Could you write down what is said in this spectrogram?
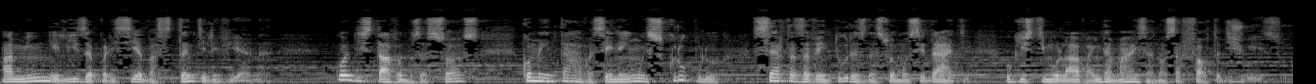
A mim, Elisa parecia bastante leviana. Quando estávamos a sós, comentava sem nenhum escrúpulo certas aventuras da sua mocidade, o que estimulava ainda mais a nossa falta de juízo.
